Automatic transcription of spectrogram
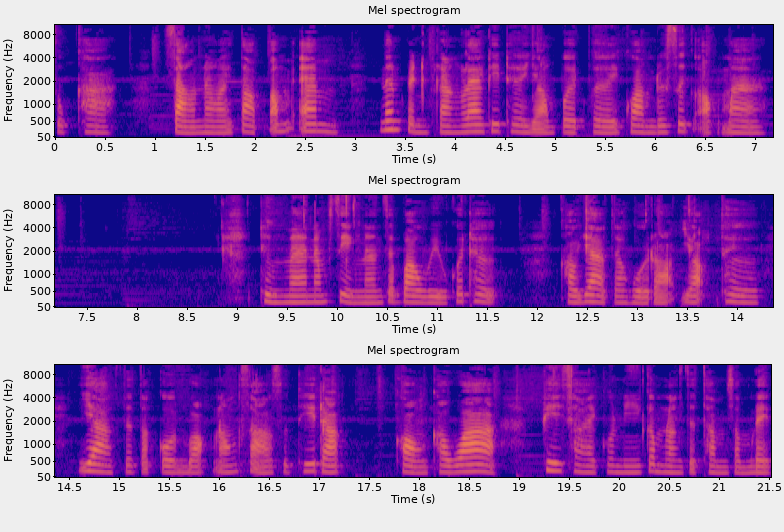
สุขค่ะ สาวน้อยตอบอ้อมแอมนั่นเป็นครั้งแรกที่เธอยอมเปิดเผยความรู้สึกออกมา ถึงแม้น้ำเสียงนั้นจะเบาวิวก็เถอะ เขาอยากจะหัวเราะเยาะเธอ อยากจะตะโกนบอกน้องสาวสุดที่รักของเขาว่า พี่ชายคนนี้กำลังจะทำสำเร็จ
